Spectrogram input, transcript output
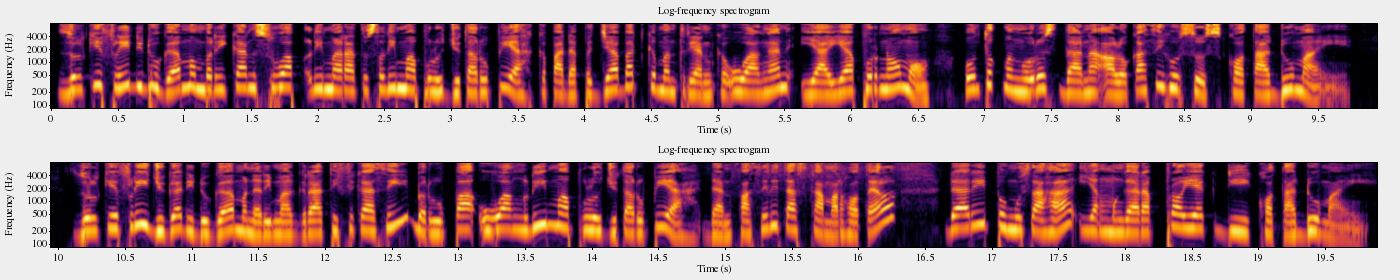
Zulkifli diduga memberikan suap 550 juta rupiah kepada pejabat Kementerian Keuangan Yaya Purnomo untuk mengurus dana alokasi khusus kota Dumai. Zulkifli juga diduga menerima gratifikasi berupa uang 50 juta rupiah dan fasilitas kamar hotel dari pengusaha yang menggarap proyek di kota Dumai.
